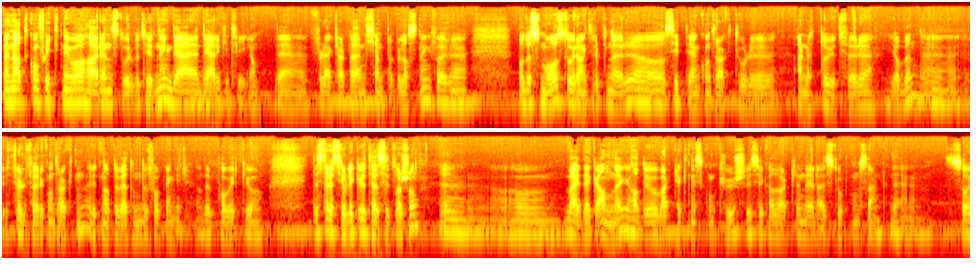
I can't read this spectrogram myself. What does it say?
Men at konfliktnivået har en stor betydning, det er det er ikke tvil om. Det, for det er klart det er en kjempebelastning for uh, både små og store entreprenører å sitte i en kontrakt hvor du er nødt til å utføre jobben, eh, fullføre kontrakten, uten at du vet om du får penger. Og Det påvirker jo Det stresser jo likviditetssituasjonen. Eh, og Veidekke Anlegg hadde jo vært teknisk konkurs hvis det ikke hadde vært en del av et stort konsern. Det, så,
